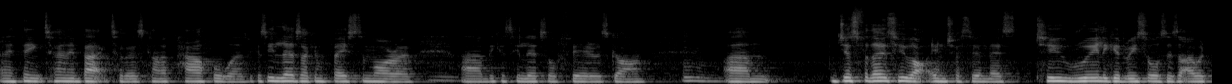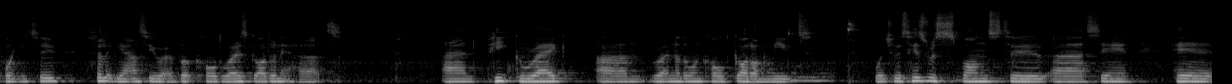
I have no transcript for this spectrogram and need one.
And I think turning back to those kind of powerful words, because He lives, I can face tomorrow. Uh, because He lives, all fear is gone. Um, just for those who are interested in this, two really good resources that I would point you to. Philip Yancey wrote a book called Where is God When It Hurts? And Pete Greig um, wrote another one called God on Mute, which was his response to uh, seeing hi-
